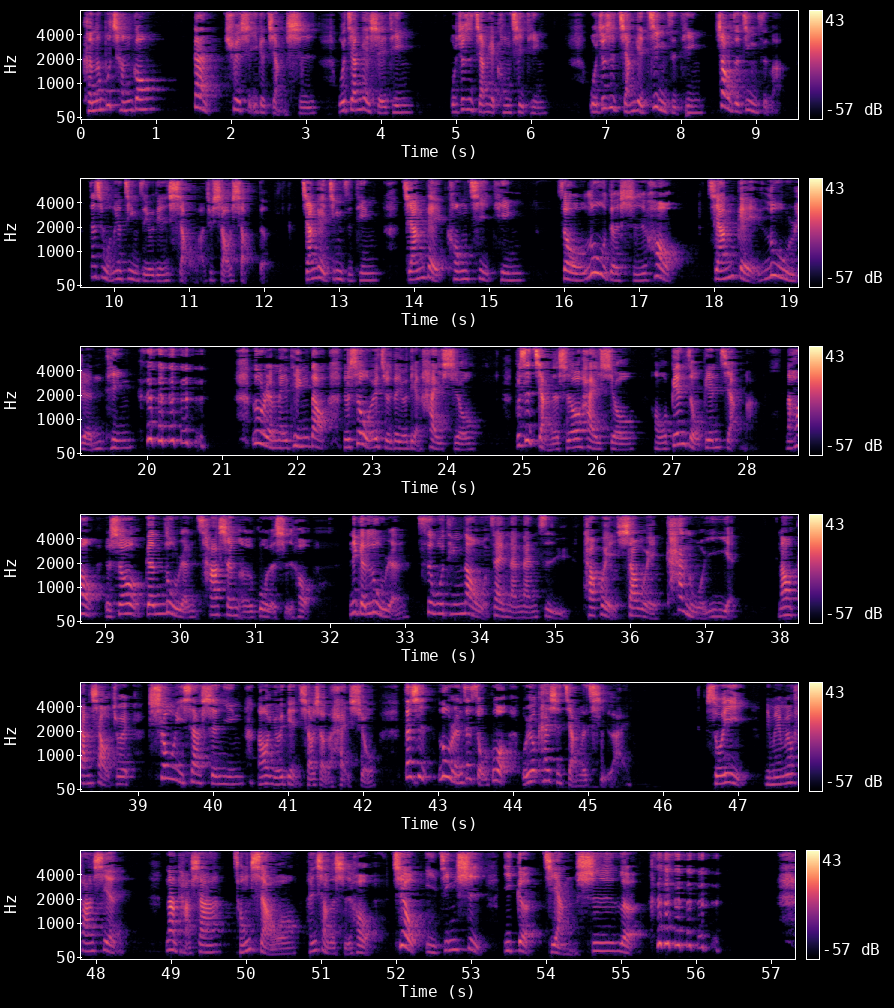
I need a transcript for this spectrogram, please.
可能不成功，但却是一个讲师。我讲给谁听？我就是讲给空气听，我就是讲给镜子听，照着镜子嘛。但是我那个镜子有点小了，就小小的。讲给镜子听，讲给空气听，走路的时候讲给路人听，路人没听到，有时候我会觉得有点害羞，不是讲的时候害羞，我边走边讲嘛，然后有时候跟路人擦身而过的时候，那个路人似乎听到我在喃喃自语，他会稍微看我一眼，然后当下我就会收一下声音，然后有一点小小的害羞。但是路人在走过，我又开始讲了起来。所以你们有没有发现，娜塔莎从小哦，很小的时候就已经是一个讲师了。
